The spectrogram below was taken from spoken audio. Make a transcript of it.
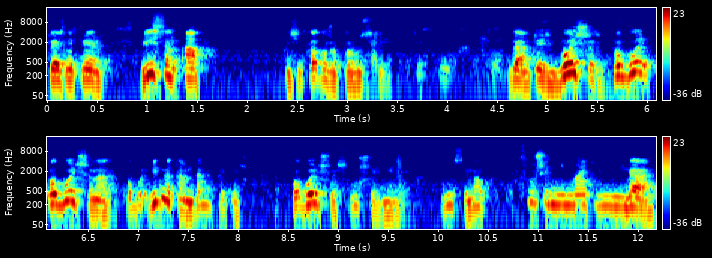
То есть, например, listen up, значит, как уже по-русски? Да, то есть больше, поболь- побольше надо. Побо- Видно там, да, Катюш? Побольше слушай меня. Listen up. Слушай внимательнее. Да.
